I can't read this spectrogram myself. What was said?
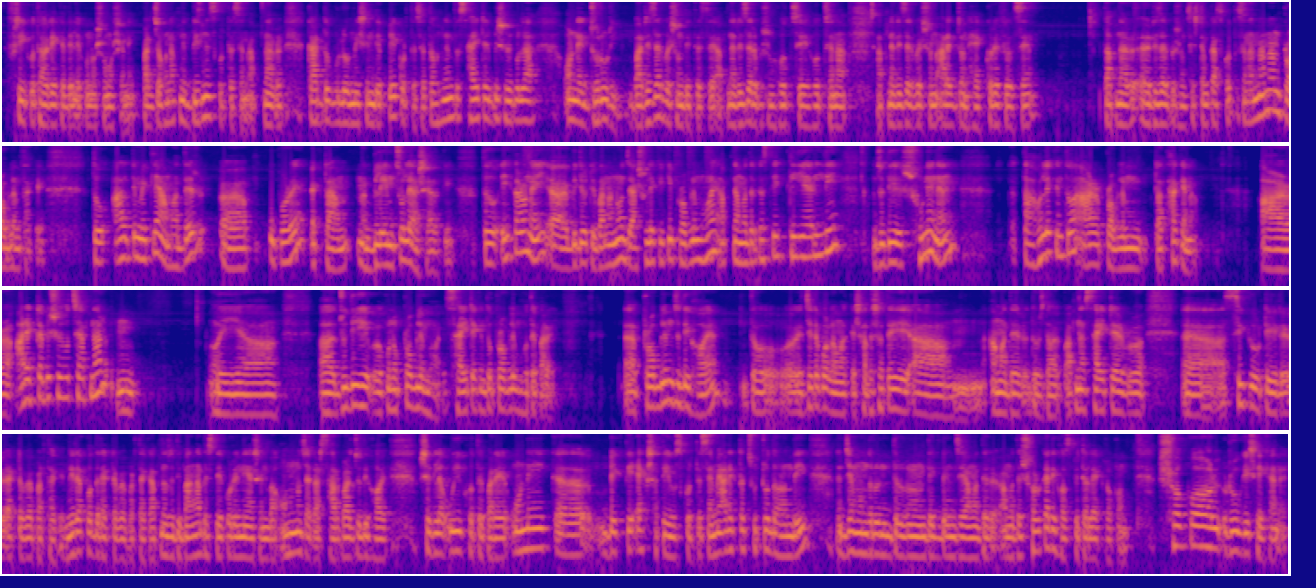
ফ্রি কোথাও রেখে দিলে কোনো সমস্যা নেই। আর যখন আপনি বিজনেস করতেছেন, আপনার কার্ডগুলো মেশিন দিয়ে পে করতেছে, তখন কিন্তু সাইটের বিষয়গুলো অনেক জরুরি বা রিজার্ভেশন দিতেছে। আপনার রিজার্ভেশন হচ্ছে হচ্ছে না, আপনার রিজার্ভেশন আরেকজন হ্যাক করে ফেলছে, তো আপনার রিজার্ভেশন সিস্টেম কাজ করতেছে না, নানান প্রবলেম থাকে। তো আলটিমেটলি আমাদের উপরে একটা ব্লেম চলে আসে আর কি। তো এই কারণেই ভিডিওটি বানানো যে আসলে কি কি প্রবলেম হয়, আপনি আমাদের কাছ থেকে ক্লিয়ারলি যদি শুনে নেন, তাহলে কিন্তু আর প্রবলেমটা থাকে না। আর আরেকটা বিষয় হচ্ছে আপনার ওই যদি কোনো প্রবলেম হয় সাইটে কিন্তু প্রবলেম হতে পারে। প্রবলেম যদি হয় তো যেটা বললাম আমাকে সাথে সাথেই আম, আমাদের দোষ দেওয়া হয়। আপনার সাইটের সিকিউরিটির একটা ব্যাপার থাকে নিরাপদের একটা ব্যাপার থাকে। আপনি যদি বাংলাদেশ থেকে করে নিয়ে আসেন বা অন্য জায়গার সার্ভার যদি হয় সেগুলো উইক হতে পারে। অনেক ব্যক্তি একসাথে ইউজ করতেছে। আমি আরেকটা ছোট্ট উদাহরণ দিই। যেমন ধরুন দেখবেন যে আমাদের আমাদের সরকারি হসপিটাল একরকম। সকল রুগী সেখানে।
